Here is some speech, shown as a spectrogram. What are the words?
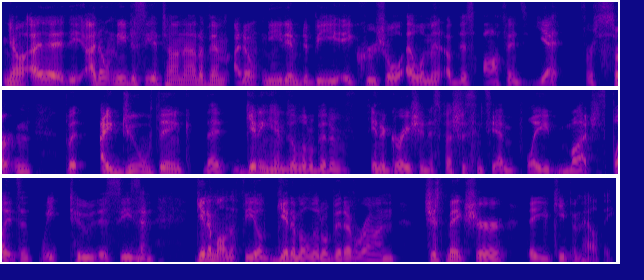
you know, I I don't need to see a ton out of him. I don't need him to be a crucial element of this offense yet for certain. But I do think that getting him a little bit of integration, especially since he hadn't played much, he's played since week two this season, get him on the field, get him a little bit of run. Just make sure that you keep him healthy.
